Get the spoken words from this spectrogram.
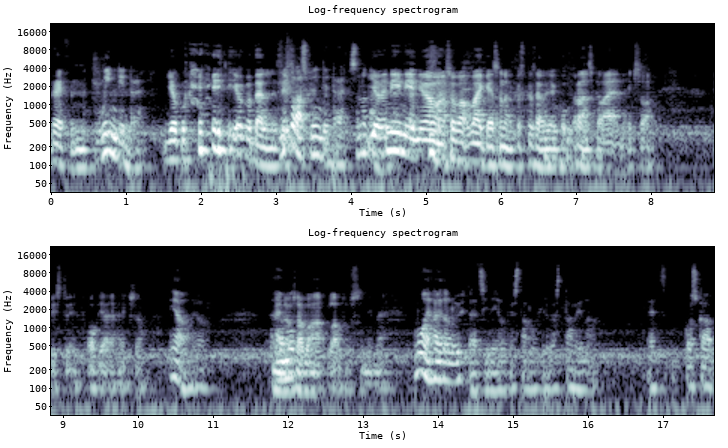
Refn. Windin ref. Joku, joku tällainen. Siis. Nicolas Windin ref, sanotaan. Joo, niin, niin, nimenomaan. Se on va- vaikea sanoa, koska se on joku ranskalainen, eikö se ole? Ohjaaja, eikö se ole? Joo, joo. Mä en osaa vaan lausua sen nimeä. Mua ei haitannut yhtään, että siinä ei oikeastaan ollut hirveästi tarinaa. Et, koska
